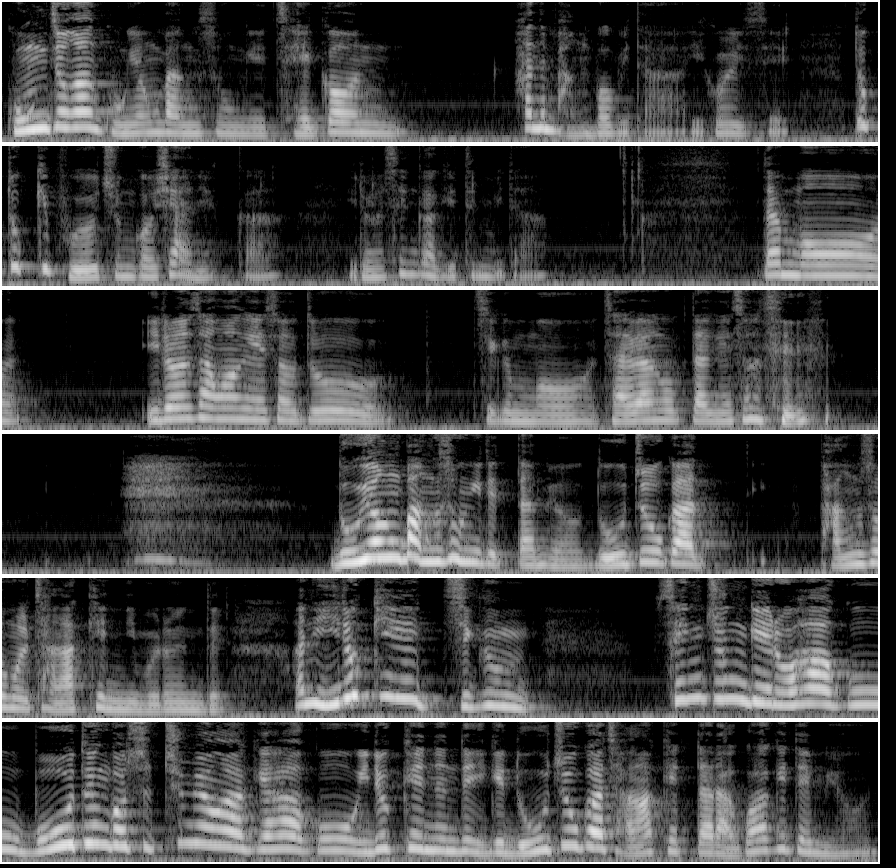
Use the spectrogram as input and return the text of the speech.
공정한 공영방송의 재건 하는 방법이다. 이걸 이제 똑똑히 보여준 것이 아닐까 이런 생각이 듭니다. 일단 뭐 이런 상황에서도 지금 뭐 자유한국당에서는 노영 방송이 됐다며 노조가 방송을 장악했니 뭐 이러는데 아니 이렇게 지금 생중계로 하고 모든 것을 투명하게 하고 이렇게 했는데 이게 노조가 장악했다라고 하게 되면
